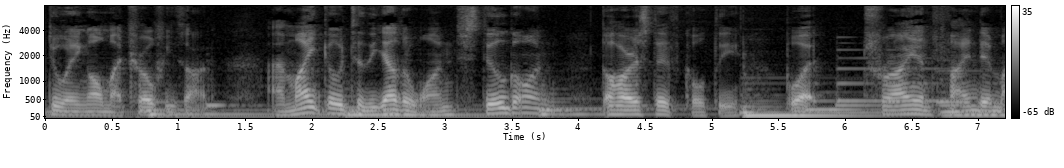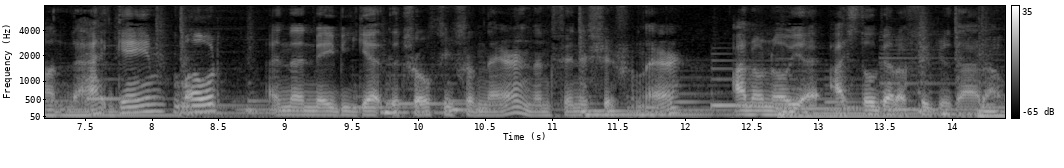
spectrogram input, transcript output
doing all my trophies on. I might go to the other one, still go on the hardest difficulty, but try and find him on that game mode and then maybe get the trophy from there and then finish it from there. I don't know yet. I still gotta figure that out.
